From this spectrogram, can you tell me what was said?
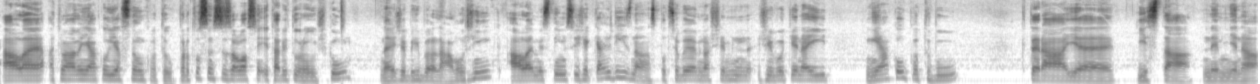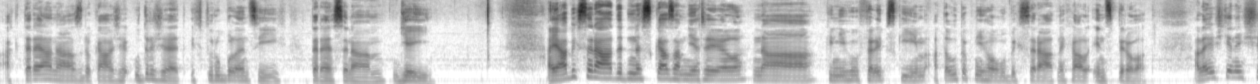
ale ať máme nějakou jasnou kotvu. Proto jsem si vzal vlastně i tady tu roušku, ne, že bych byl námořník, ale myslím si, že každý z nás potřebuje v našem životě najít nějakou kotvu, která je jistá, neměná a která nás dokáže udržet i v turbulencích, které se nám dějí. A já bych se rád dneska zaměřil na knihu Filipským a touto knihou bych se rád nechal inspirovat. Ale ještě než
